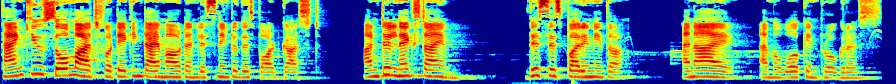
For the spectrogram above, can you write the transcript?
Thank you so much for taking time out and listening to this podcast. Until next time, this is Parinita, and I am a work in progress.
